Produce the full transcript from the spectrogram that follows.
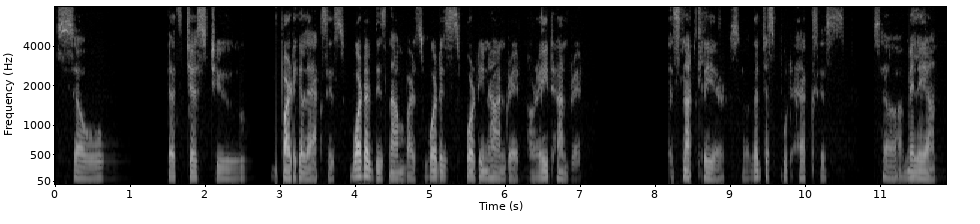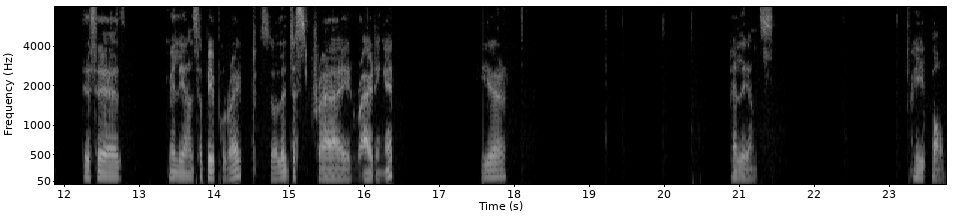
So that's just to vertical axis. What are these numbers? What is 1400 or 800 it's not clear. So let's just put axis. So million this is millions of people right? So let's just try writing it here. Millions people.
